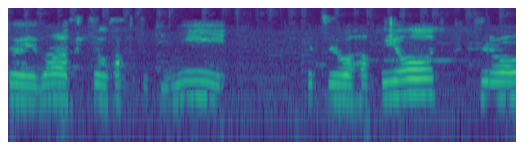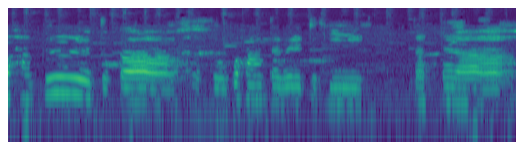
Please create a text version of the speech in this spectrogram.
例えば、靴を履くときに、靴を履くよ、靴を履くとか、あとご飯食べるときだったら、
